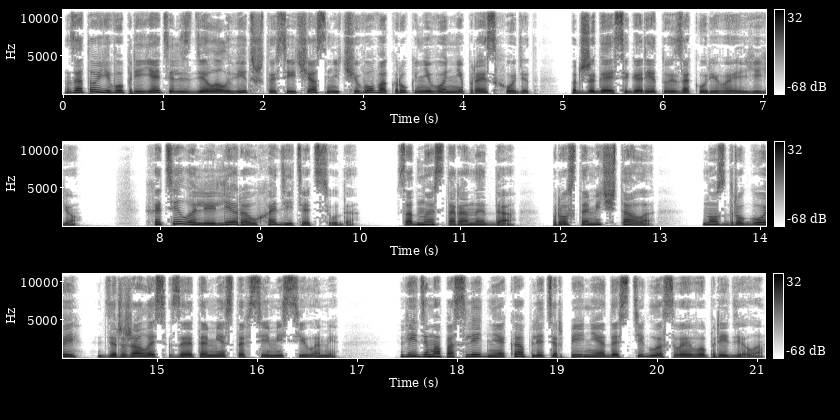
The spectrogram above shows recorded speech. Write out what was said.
Зато его приятель сделал вид, что сейчас ничего вокруг него не происходит, поджигая сигарету и закуривая ее. Хотела ли Лера уходить отсюда? С одной стороны, да, просто мечтала, но с другой держалась за это место всеми силами. Видимо, последняя капля терпения достигла своего предела.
